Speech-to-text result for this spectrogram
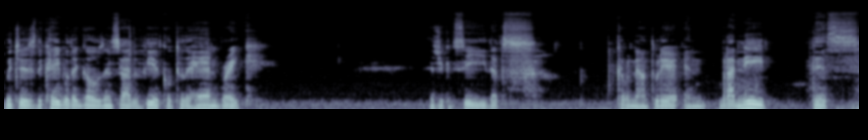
which is the cable that goes inside the vehicle to the handbrake. As you can see, that's coming down through there. And but I need this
